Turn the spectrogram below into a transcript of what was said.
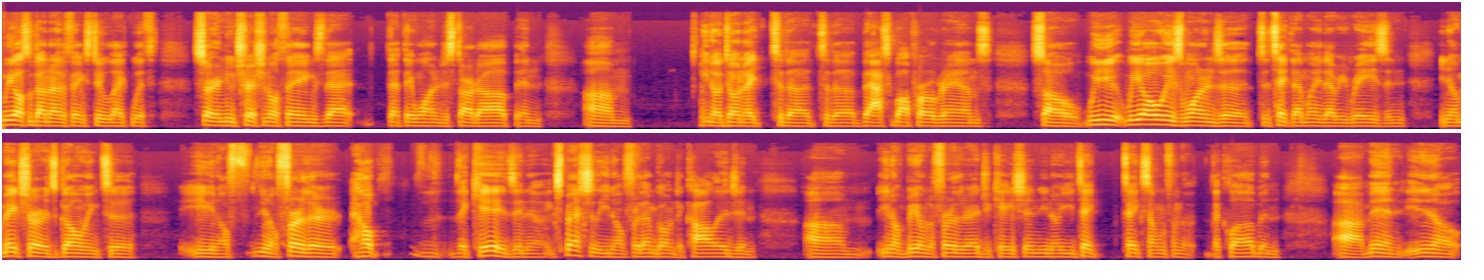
we also done other things too, like with certain nutritional things that that they wanted to start up, and um, you know, donate to the to the basketball programs. So we we always wanted to to take that money that we raise and you know make sure it's going to you know f- you know further help the kids and uh, especially you know for them going to college and um, you know be able to further education. You know, you take take someone from the, the club and uh, man, you know,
